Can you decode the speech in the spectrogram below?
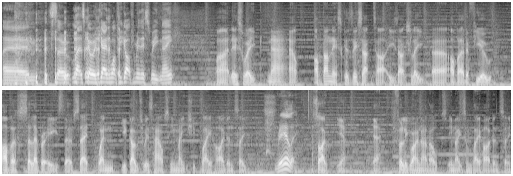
Um, so let's go again. What have you got for me this week, mate? Right, this week now I've done this because this actor, he's actually uh, I've heard a few other celebrities that have said when you go to his house, he makes you play hide and seek. Really? So yeah, yeah, fully grown adults, he makes them play hide and seek.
